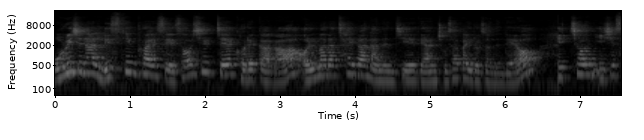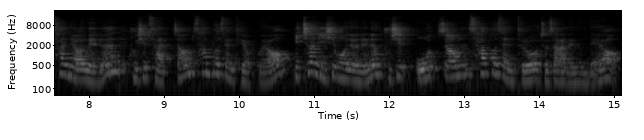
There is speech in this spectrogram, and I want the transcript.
오리지널 리스팅 프라이스에서 실제 거래가가 얼마나 차이가 나는지에 대한 조사가 이루어졌는데요. 2024년에는 94.3%였고요. 2025년에는 95.4%로 조사가 됐는데요.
